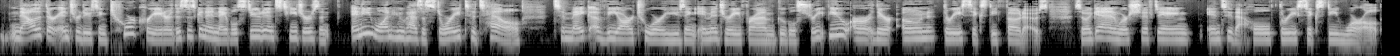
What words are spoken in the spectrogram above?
now that they're introducing Tour Creator, this is going to enable students, teachers, and anyone who has a story to tell to make a VR tour using imagery from Google Street View or their own 360 photos. So again, we're shifting into that whole 360 world.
